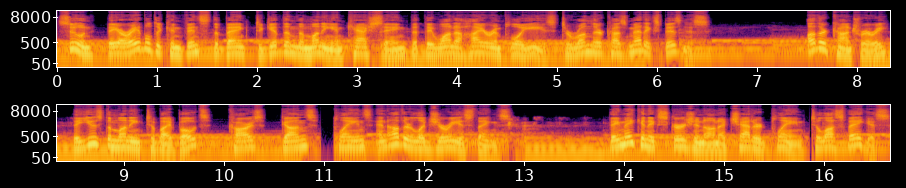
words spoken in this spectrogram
Soon, they are able to convince the bank to give them the money in cash saying that they want to hire employees to run their cosmetics business. Other contrary, they use the money to buy boats, cars, guns, planes and other luxurious things. They make an excursion on a chartered plane to Las Vegas.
